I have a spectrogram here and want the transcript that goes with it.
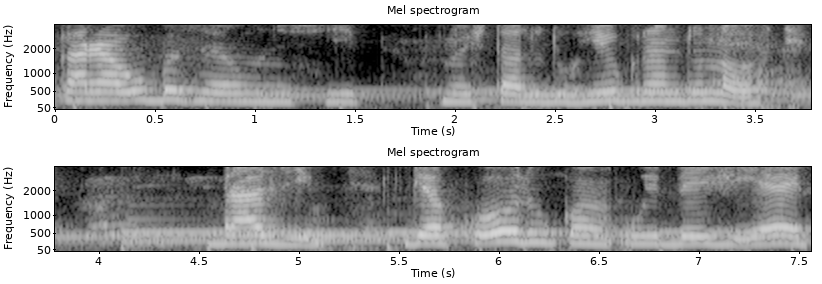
Caraúbas é um município no estado do Rio Grande do Norte, Brasil. De acordo com o IBGE,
